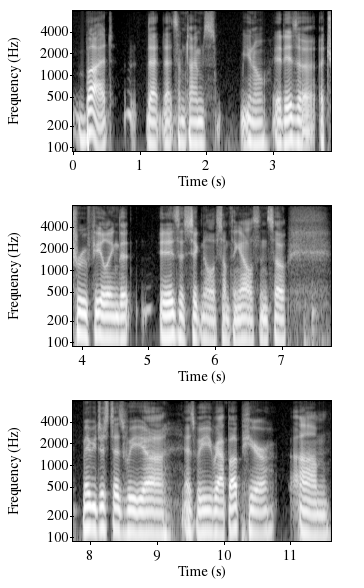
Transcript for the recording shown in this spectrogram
but that that sometimes you know it is a, a true feeling that it is a signal of something else and so maybe just as we uh, as we wrap up here um,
